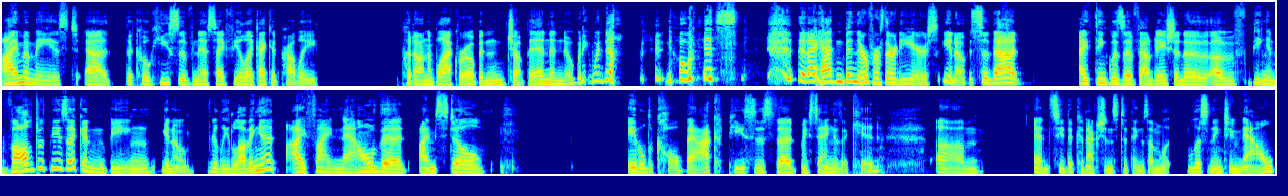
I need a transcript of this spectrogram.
I'm amazed at the cohesiveness. I feel like I could probably put on a black robe and jump in and nobody would notice that I hadn't been there for 30 years, you know. So that I think was a foundation of, of, being involved with music and being, you know, really loving it. I find now that I'm still able to call back pieces that I sang as a kid um, and see the connections to things I'm li- listening to now,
